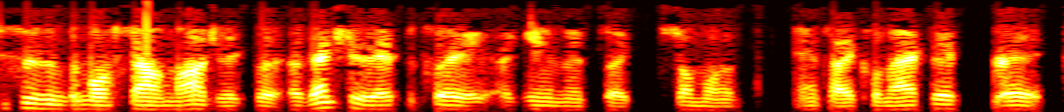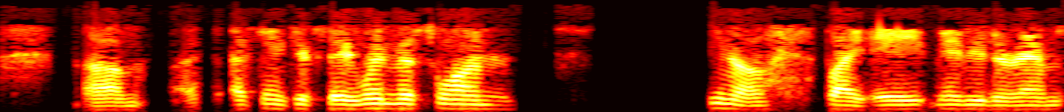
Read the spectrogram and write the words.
this isn't the most sound logic, but eventually they have to play a game that's like somewhat anticlimactic, right? Um, I, I think if they win this one, you know, by eight, maybe the Rams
